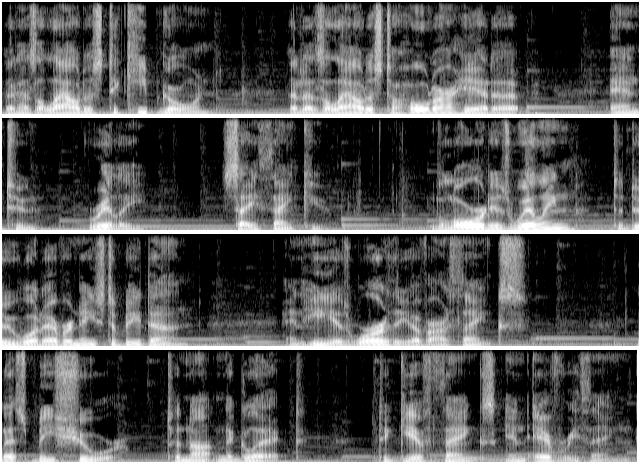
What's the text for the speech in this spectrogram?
that has allowed us to keep going, that has allowed us to hold our head up and to really say thank you. The Lord is willing to do whatever needs to be done, and He is worthy of our thanks. Let's be sure to not neglect to give thanks in everything,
